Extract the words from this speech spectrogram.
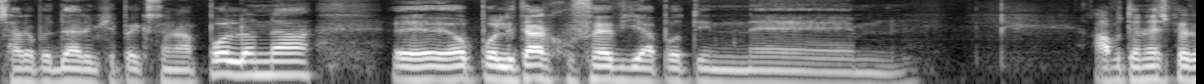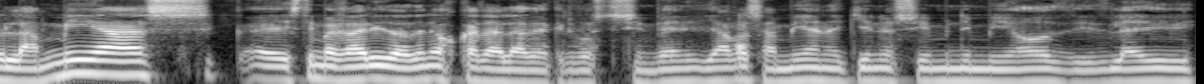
4-5 που είχε παίξει τον Απόλωνα. Ε, ο Πολιτάρχου φεύγει από, την, ε, από τον Έσπερο Λαμίας. Ε, στη Μεγαρίδα δεν έχω καταλάβει ακριβώς τι συμβαίνει. Διάβασα μία ανακοίνωση μνημειώδη. Δηλαδή,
